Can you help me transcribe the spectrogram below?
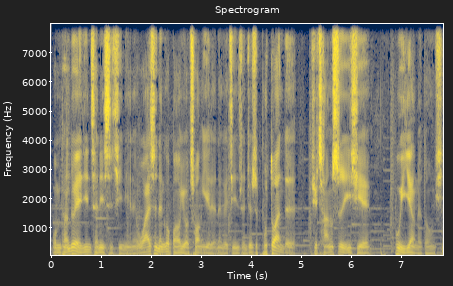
我们团队已经成立十几年了，我还是能够保有创业的那个精神，就是不断的去尝试一些不一样的东西。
